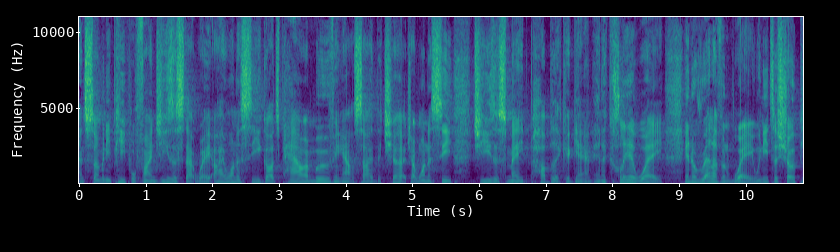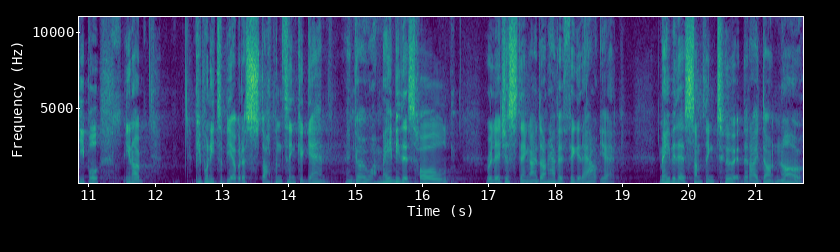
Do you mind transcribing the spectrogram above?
And so many people find Jesus that way. I want to see God's power moving outside the church. I want to see Jesus made public again in a clear way, in a relevant way. We need to show people, you know, people need to be able to stop and think again and go, well, maybe this whole religious thing, I don't have it figured out yet. Maybe there's something to it that I don't know.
